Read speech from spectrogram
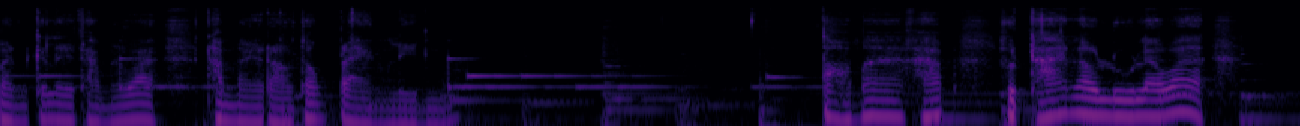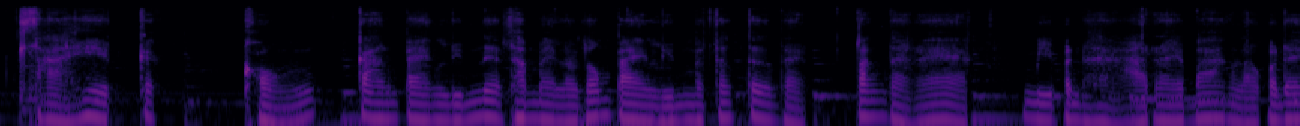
มันก็เลยทำให้ว่าทำไมเราต้องแปรงลิ้น มาครับ สุดท้ายเรารู้แล้วว่าสาเหตุของการแปลงลิ้นเนี่ยทำไมเราต้องแปลงลิ้นมาตั้งแต่ตั้งแต่แรก มีปัญหาอะไรบ้างเราก็ได้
